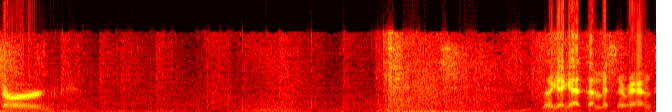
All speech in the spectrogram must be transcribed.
Darn. Okay, I gotta stop messing around.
